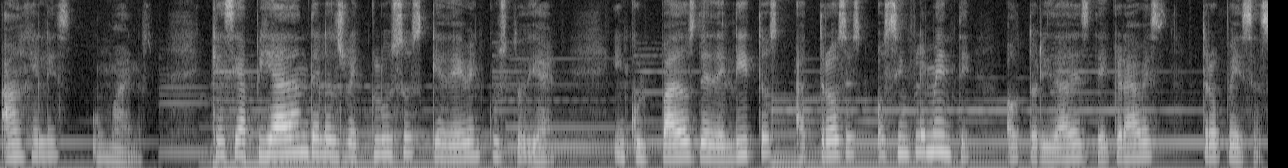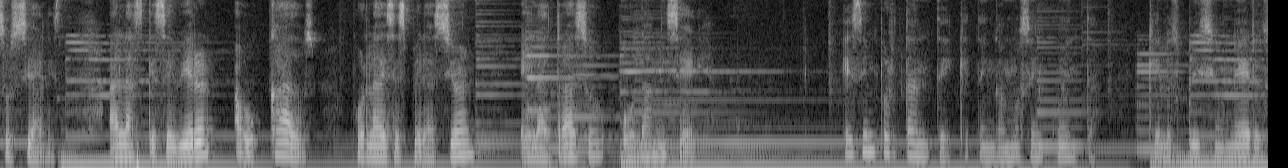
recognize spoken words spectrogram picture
ángeles humanos, que se apiadan de los reclusos que deben custodiar, inculpados de delitos atroces o simplemente autoridades de graves tropezas sociales a las que se vieron abocados por la desesperación, el atraso o la miseria. Es importante que tengamos en cuenta que los prisioneros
